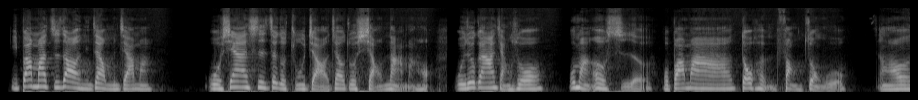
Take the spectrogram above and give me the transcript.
你爸妈知道你在我们家吗？”我现在是这个主角，叫做小娜嘛，吼，我就跟他讲说：“我满二十了，我爸妈都很放纵我，然后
